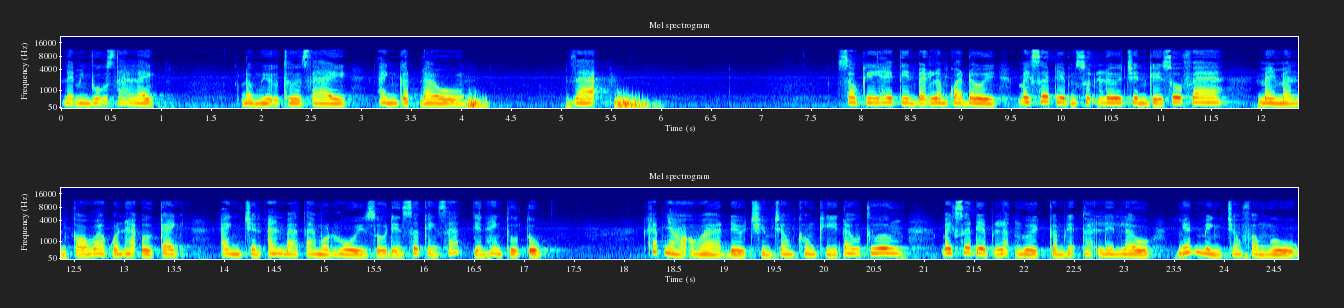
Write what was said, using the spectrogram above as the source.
Lệ Minh Vũ ra lệnh. Đồng hữu thở dài, anh gật đầu. Dạ. Sau khi hay tin Bạch Lâm qua đời, Bạch Sơ Điệp sụi lơ trên ghế sofa. May mắn có Hòa Quân Hạ ở cạnh, anh trấn an bà ta một hồi rồi đến sở cảnh sát tiến hành thủ tục. Khắp nhà họ Hòa đều chìm trong không khí đau thương. Bạch Sơ Điệp lặng người cầm điện thoại lên lầu, nhốt mình trong phòng ngủ.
